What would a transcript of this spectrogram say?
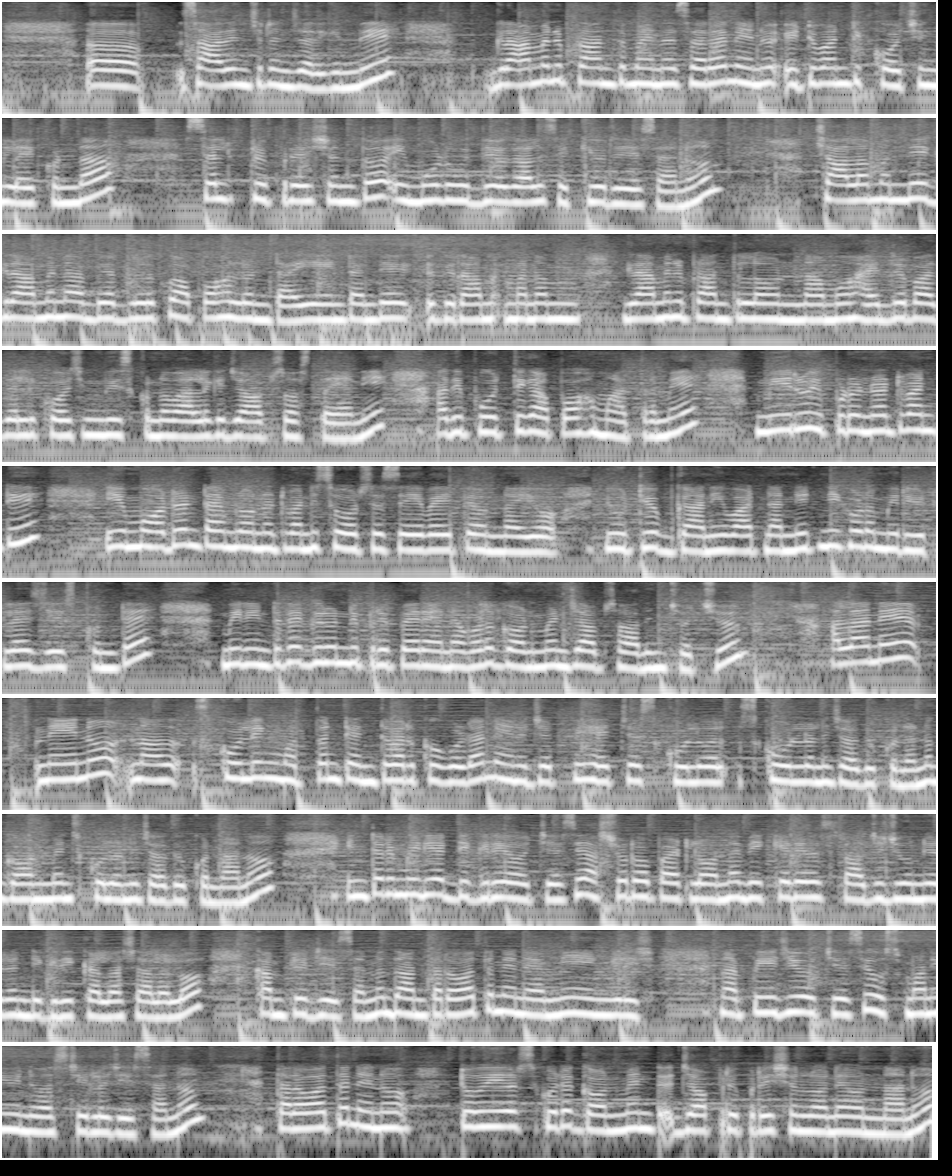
సాధించడం జరిగింది. గ్రామీణ ప్రాంతమైనా సరే నేను ఎటువంటి కోచింగ్ లేకుండా సెల్ఫ్ ప్రిపరేషన్తో ఈ మూడు ఉద్యోగాలు సెక్యూర్ చేశాను. చాలామంది గ్రామీణ అభ్యర్థులకు అపోహలు ఉంటాయి. ఏంటంటే గ్రామ మనం గ్రామీణ ప్రాంతంలో ఉన్నాము హైదరాబాద్ వెళ్ళి కోచింగ్ తీసుకున్న వాళ్ళకి జాబ్స్ వస్తాయని అది పూర్తిగా అపోహ మాత్రమే. మీరు ఇప్పుడు ఉన్నటువంటి ఈ మోడర్న్ టైంలో ఉన్నటువంటి సోర్సెస్ ఏవైతే ఉన్నాయో యూట్యూబ్ కానీ వాటిని అన్నింటినీ కూడా మీరు యూటిలైజ్ చేసుకుంటే మీరు ఇంటి దగ్గర ఉండి ప్రిపేర్ అయినా కూడా గవర్నమెంట్ జాబ్ సాధించవచ్చు అలానే నేను నా స్కూలింగ్ మొత్తం టెన్త్ వరకు కూడా నేను చెప్పి హెచ్ఎస్ స్కూల్ స్కూల్లోనే చదువుకున్నాను గవర్నమెంట్ స్కూల్లోనే చదువుకున్నాను. ఇంటర్మీడియట్ డిగ్రీ వచ్చేసి అశ్వరావుపేటలో ఉన్న VKDS Raju junior and degree కళాశాలలో కంప్లీట్ చేశాను. దాని తర్వాత నేను ఎంఏ ఇంగ్లీష్ నా పీజీ వచ్చేసి ఉస్మాని యూనివర్సిటీలో చేశాను. తర్వాత నేను టూ ఇయర్స్ కూడా గవర్నమెంట్ జాబ్ ప్రిపరేషన్లోనే ఉన్నాను.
